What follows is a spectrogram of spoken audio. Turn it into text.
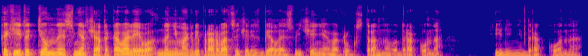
Какие-то темные смерчи атаковали его, но не могли прорваться через белое свечение вокруг странного дракона. Или не дракона.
